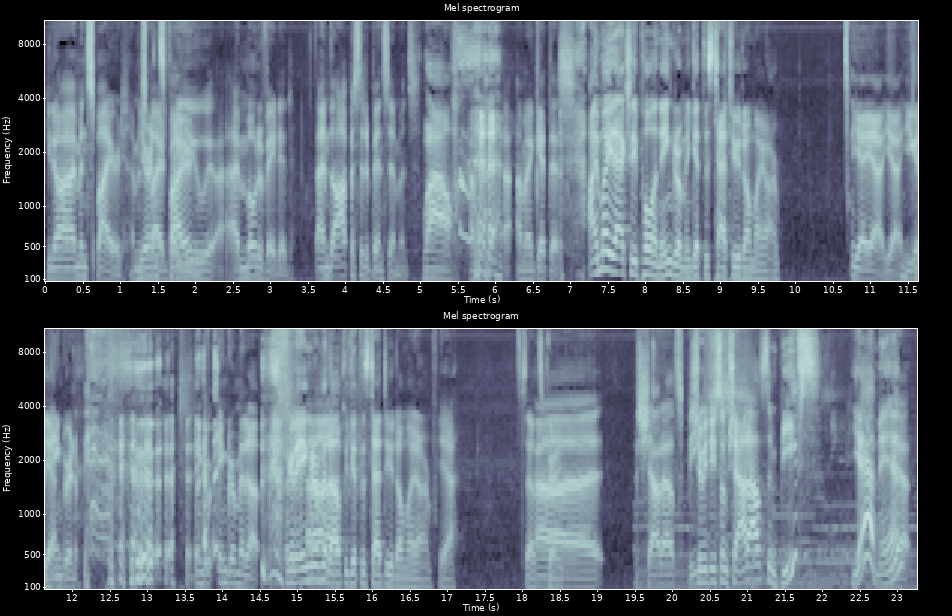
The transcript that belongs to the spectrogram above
you know, I'm inspired. I'm You're inspired, by you. I'm motivated. I'm the opposite of Ben Simmons. Wow. I'm gonna, I'm gonna get this. I might actually pull an Ingram and get this tattooed on my arm. Yeah, yeah, yeah. You get Yeah. Ingram, Ingram, Ingram it up. I'm gonna Ingram it up and get this tattooed on my arm. Yeah. Sounds great. Uh, shout outs. Should we do some shout outs and beefs? Yeah, man. Yeah.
